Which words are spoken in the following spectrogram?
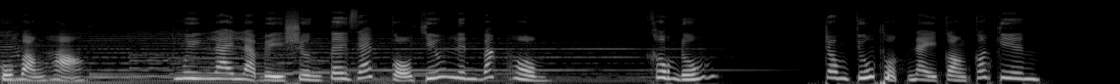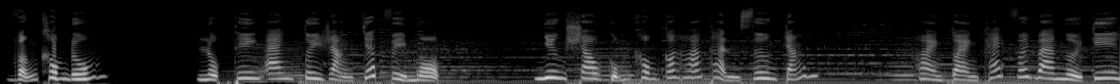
của bọn họ. Nguyên lai là bị sừng tê giác cổ chiếu linh bắt hồn. Không đúng. Trong chú thuật này còn có kim. Vẫn không đúng. Lục Thiên An tuy rằng chết vì một nhưng sau cũng không có hóa thành xương trắng. Hoàn toàn khác với ba người kia.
